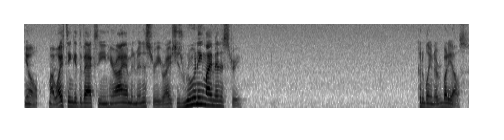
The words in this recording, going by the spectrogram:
You know, my wife didn't get the vaccine. Here I am in ministry, right? She's ruining my ministry. Could have blamed everybody else.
